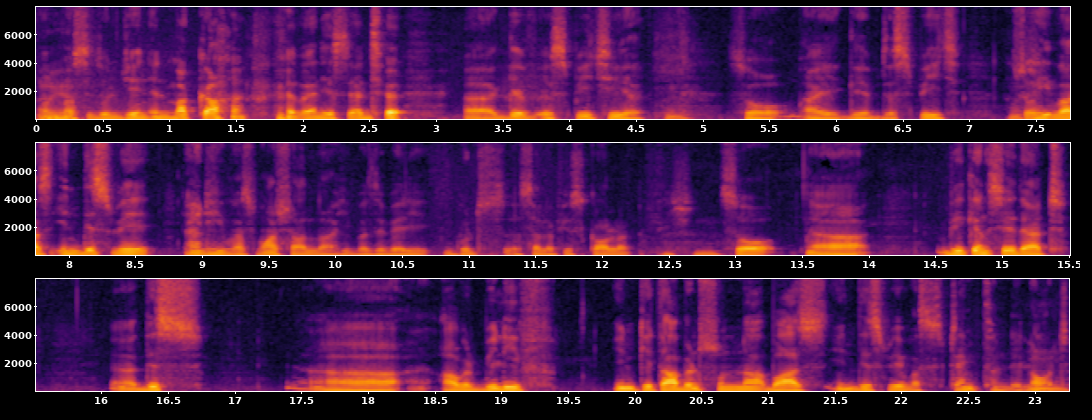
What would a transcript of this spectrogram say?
and masjidul jinn in makkah when he said uh, give a speech here. So i gave the speech. So he was in this way and he was mashallah he was a very good salafi scholar. So uh, we can say that uh, this our belief in kitab and sunnah was in this way was strengthened a lot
